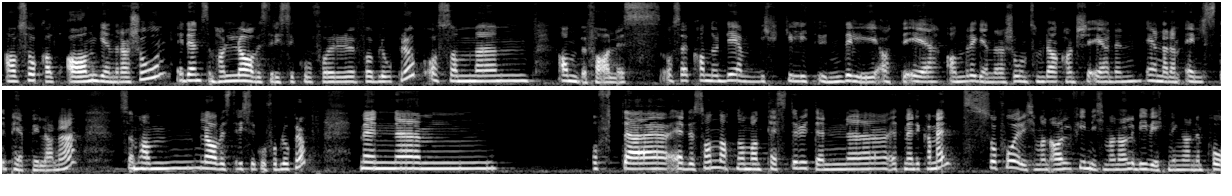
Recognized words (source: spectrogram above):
av såkalt annen generasjon er den som har lavest risiko for, for blodpropp, og som um, anbefales. Og så kan det virke litt underlig at det er andre generasjon som da kanskje er den, en av de eldste p-pillene som har lavest risiko for blodpropp. Men um, Ofte er det sånn at når man tester ut en, eh, et medikament, så ikke alle, finner ikke man alle bivirkningene på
